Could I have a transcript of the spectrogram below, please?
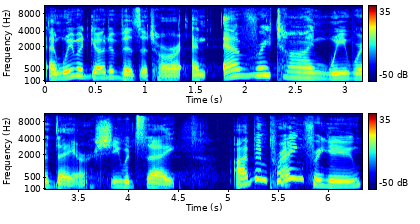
and we would go to visit her, and every time we were there, she would say, I've been praying for you.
